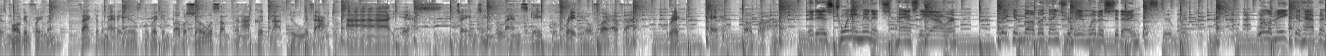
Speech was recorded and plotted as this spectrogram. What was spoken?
This is Morgan Freeman. Fact of the matter is, the Rick and Bubba show was something I could not do without. Ah, yes. Changing the landscape of radio forever. Rick and Bubba. It is 20 minutes past the hour. Rick and Bubba, thanks for being with us today. Will a meet could happen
